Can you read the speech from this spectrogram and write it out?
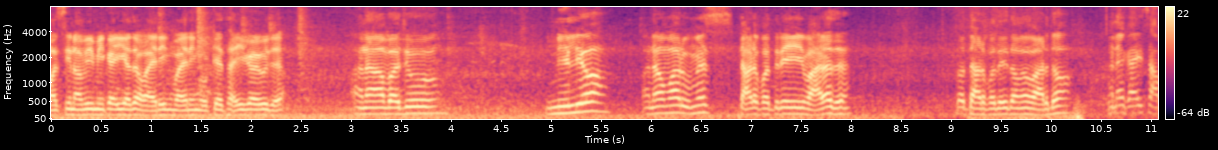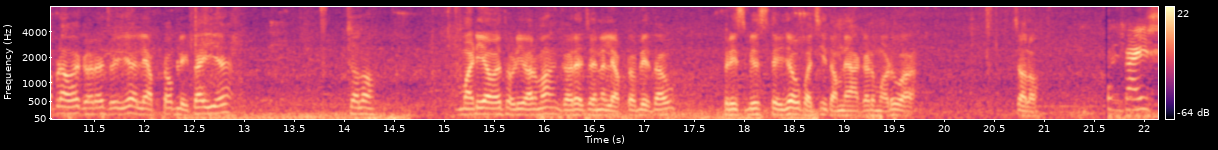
મશીન હવે મીકાઈ ગયા છે વાયરિંગ વાયરિંગ ઓકે થઈ ગયું છે. અને આ બાજુ નીલ્યો અને અમારું ઉમેશ તાડપત્રી વારે છે. તો તાડપત્રી તમે વાર દો. અને ગાઈસ આપણે હવે ઘરે જઈએ લેપટોપ લેતા આવીએ. ચલો મળીએ હવે થોડી વારમાં. ઘરે જઈને લેપટોપ લેતા આવું. ફ્રીસ બીસ થઈ જાઉં પછી તમને આગળ મળું આ. ચલો. ગાઈસ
